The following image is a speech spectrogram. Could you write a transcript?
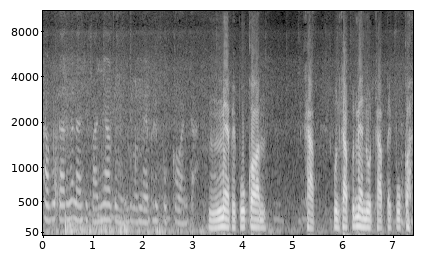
ทำพุตันเมื่อนานสิฟันยาวกว่านี้เพราะว่าแม่ไปปลูกก่อนจ้ะ อืมแม่ไปปลูกก่อน ครับ คุณครับ คุณแม่นุชครับ ไปปลูกก่อน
